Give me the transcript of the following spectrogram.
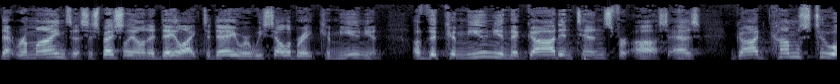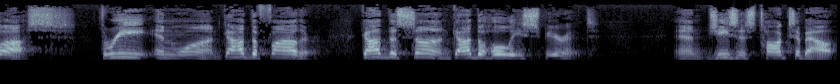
that reminds us, especially on a day like today where we celebrate communion, of the communion that God intends for us as God comes to us, three in one God the Father, God the Son, God the Holy Spirit. And Jesus talks about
